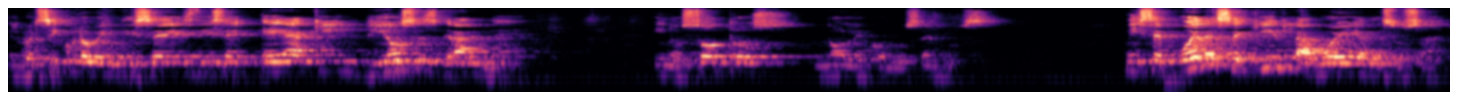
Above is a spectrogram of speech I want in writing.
El versículo 26 dice, he aquí, Dios es grande y nosotros no le conocemos ni se puede seguir la huella de sus años.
